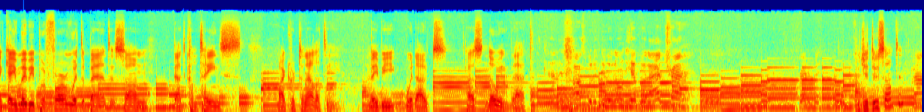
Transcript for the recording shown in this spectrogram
And can you maybe perform with the band a song that contains microtonality? Maybe without us knowing that. Kind of impossible to do it on here, but I try. Could you do something? Huh?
